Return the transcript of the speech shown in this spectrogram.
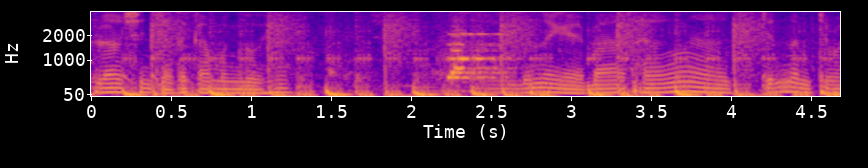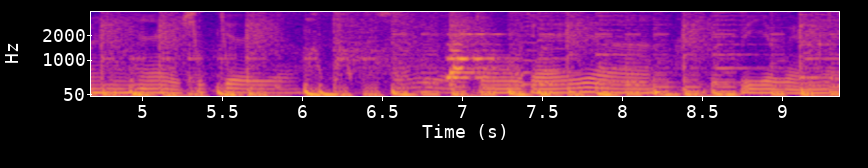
Hello, xin chào tất cả mọi người ha. À, bữa nay ngày 3 tháng à, 9 năm 2022 mình sẽ chơi uh, trong cái uh, video ngày hôm nay.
